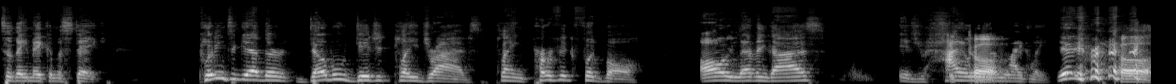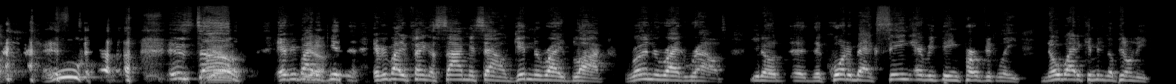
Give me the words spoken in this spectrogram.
till they make a mistake. Putting together double digit play drives, playing perfect football, all 11 guys is highly unlikely. Yeah, right. it's, tough. it's tough. Everybody yeah. getting everybody playing assignment sound, getting the right block, running the right routes. You know, the, the quarterback seeing everything perfectly. Nobody committing a penalty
